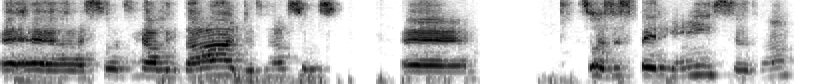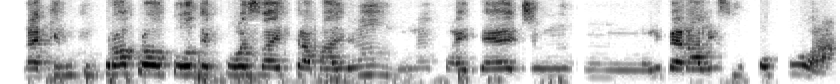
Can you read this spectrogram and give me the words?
é, é, as suas realidades, né, as suas, é, suas experiências, né, naquilo que o próprio autor depois vai trabalhando né, com a ideia de um, um liberalismo popular,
